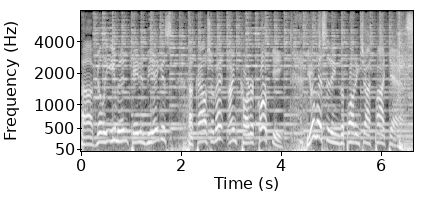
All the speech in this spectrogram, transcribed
uh, Ville Immonen, Caden Villegas, uh, Kyle Chauvette, and Carter Korpi. You're listening to the Parting Schott Podcast.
